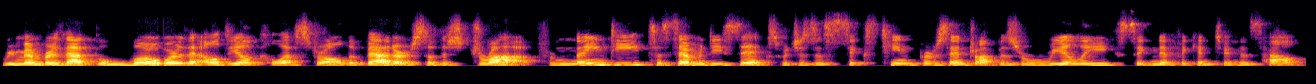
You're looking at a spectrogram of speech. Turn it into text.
remember that the lower the LDL cholesterol, the better. So this drop from 90 to 76, which is a 16% drop, is really significant to his health.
